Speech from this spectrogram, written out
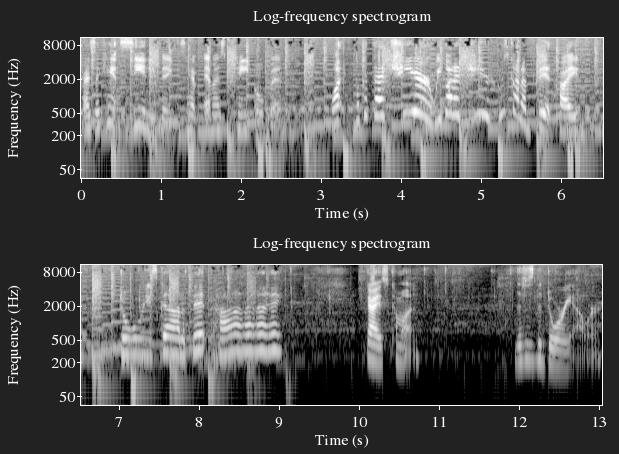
Guys, I can't see anything because I have MS Paint open. What? Look at that cheer! We got a cheer! Who's got a bit hype? Dory's got a bit high. Guys, come on. This is the Dory hour.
